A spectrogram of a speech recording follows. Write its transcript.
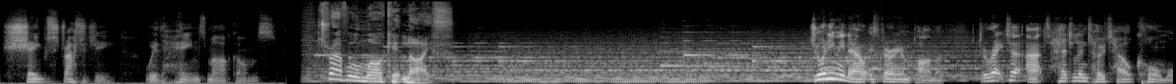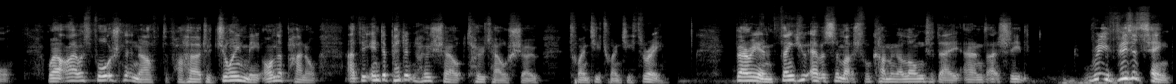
shape strategy with Haynes Marcoms. Travel Market Life. Joining me now is Veryan Palmer, director at Headland Hotel Cornwall, where I was fortunate enough for her to join me on the panel at the Independent Hotel, Hotel Show 2023. Veryan, thank you ever so much for coming along today and actually revisiting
